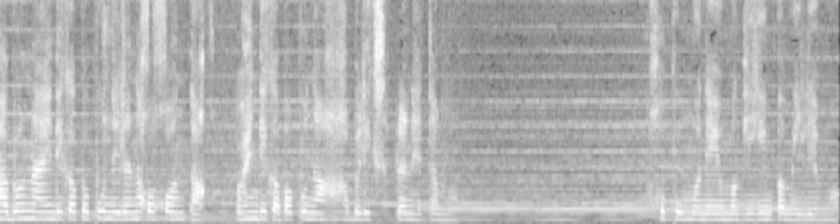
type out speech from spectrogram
Habang na hindi ka pa po nila nakokontak o hindi ka pa po nakakabalik sa planeta mo, ako po muna yung magiging pamilya mo.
